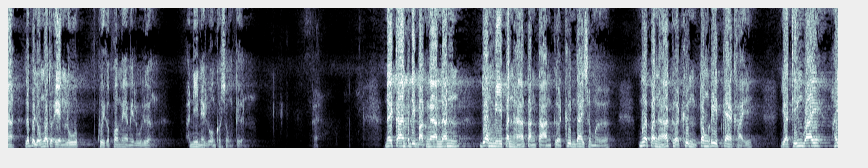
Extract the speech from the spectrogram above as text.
นะแล้วไปหลงว่าตัวเองรู้ คุยกับพ่อแม่ไม่รู้เรื่อง อันนี้ในหลวงก็ทรงเตือน ในการปฏิบัติงานนั้น ย่อมมีปัญหาต่างๆ เกิดขึ้นได้เสมอ เมื่อปัญหาเกิดขึ้นต้องรีบแก้ไข อย่าทิ้งไว้ให้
